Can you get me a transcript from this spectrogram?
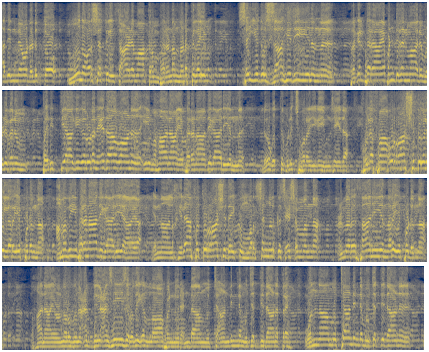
അതിനോടടുത്തോ മൂന്ന് വർഷത്തിൽ താഴെ മാത്രം ഭരണം നടത്തുകയും സയ്യിദു സാഹിദീൻ എന്ന് പ്രഗത്ഭരായ പണ്ഡിതന്മാര് മുഴുവനും പരിത്യാഗികളുടെ നേതാവാണ് ഈ മഹാനായ ഭരണാധികാരി എന്ന് ലോകത്ത് വിളിച്ചു പറയുകയും ചെയ്ത ഹുലഫ ഉർ റാഷിദുകളിൽ അറിയപ്പെടുന്ന അമവി ഭരണാധികാരിയായ എന്നാൽ ഖിലാഫത്തുർ റാഷിദയ്ക്കും വർഷങ്ങൾക്ക് ശേഷം വന്ന ഉമർ സാനി എന്നറിയപ്പെടുന്ന മഹാനായ ഉമർ ഇബ്നു അബ്ദുൽ അസീസ് അൻഹു രണ്ടാം നൂറ്റാണ്ടിന്റെ മുജദ്ദിദാണത്രേ. ഒന്നാം നൂറ്റാണ്ടിന്റെ മുജദ്ദിദാണ്.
